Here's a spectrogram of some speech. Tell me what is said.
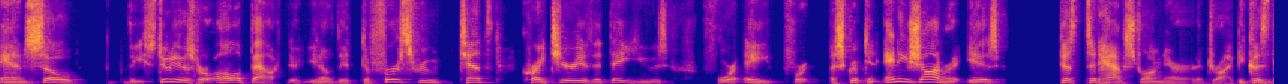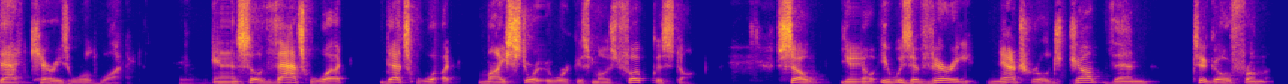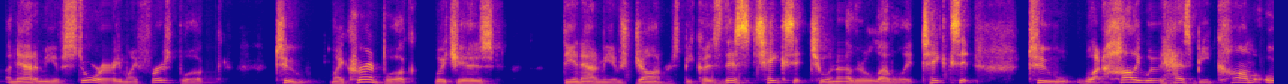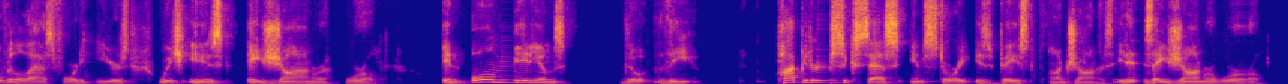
And so the studios are all about, you know, the, the first through 10th criteria that they use for a for a script in any genre is does it have strong narrative drive? Because that carries worldwide. Mm-hmm. and so that's what that's what my story work is most focused on. So you know it was a very natural jump then to go from anatomy of story my first book to my current book which is the anatomy of genres because this takes it to another level it takes it to what Hollywood has become over the last 40 years, which is a genre world. In all mediums, the, the popular success in story is based on genres. It is a genre world.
